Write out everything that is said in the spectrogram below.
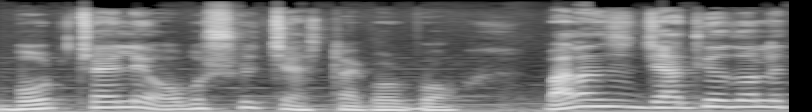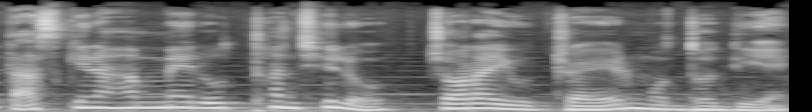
বোর্ড চাইলে অবশ্যই চেষ্টা করব। বাংলাদেশ জাতীয় দলে তাসকিন আহমেদ উত্থান ছিল চড়াই উত্রায়ের মধ্য দিয়ে।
